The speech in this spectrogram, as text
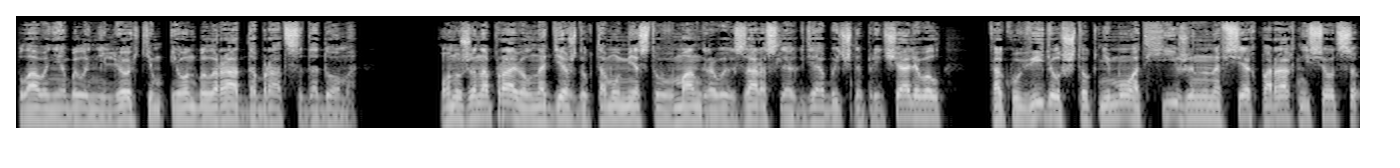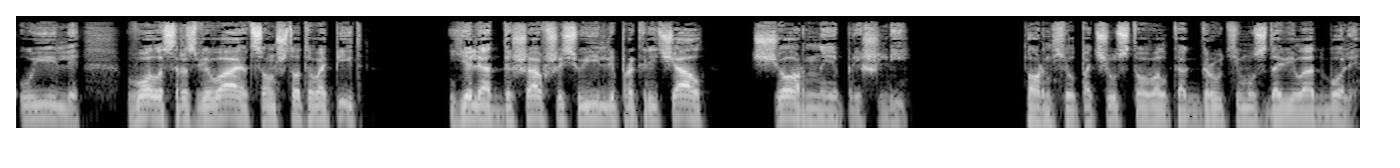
плавание было нелегким, и он был рад добраться до дома. Он уже направил надежду к тому месту в мангровых зарослях, где обычно причаливал, как увидел, что к нему от хижины на всех парах несется Уилли. Волосы развиваются, он что-то вопит. Еле отдышавшись, Уилли прокричал «Черные пришли!». Торнхилл почувствовал, как грудь ему сдавила от боли.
